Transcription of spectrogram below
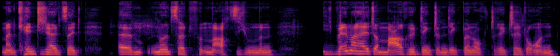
man kennt ihn halt seit ähm, 1985 und man, wenn man halt an Mario denkt, dann denkt man auch direkt halt auch an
